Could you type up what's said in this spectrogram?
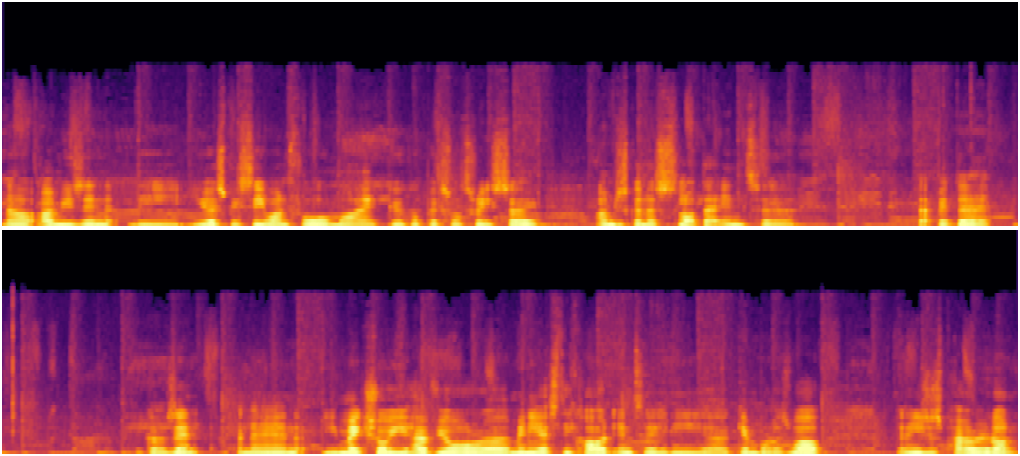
Now I'm using the USB-C one for my Google Pixel 3 so I'm just to slot that into that bit there. It goes in and then you make sure you have your uh, mini SD card into the uh, gimbal as well and you just power it on.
